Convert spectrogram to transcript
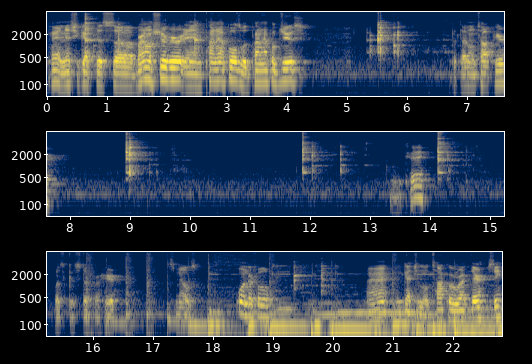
Okay, and then she got this uh, brown sugar and pineapples with pineapple juice. Put that on top here. Okay. What's good stuff right here? Smells wonderful. Alright, you got your little taco right there, see?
